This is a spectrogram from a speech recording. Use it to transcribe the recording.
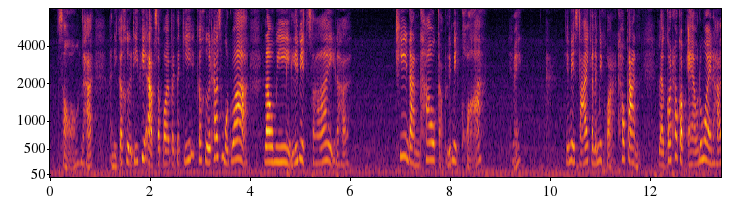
1.2 นะคะ อันนี้ก็คือที่พี่แอบสปอยไปตะกี้ ก็คือถ้าสมมติว่าเรามีลิมิตซ้ายนะคะ ที่ดันเท่ากับลิมิตขวา เห็นไหม ลิมิตซ้ายกับลิมิตขวาเท่ากัน แล้วก็เท่ากับ L ด้วยนะคะ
